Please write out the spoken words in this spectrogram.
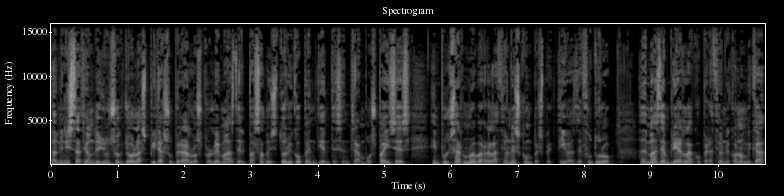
La administración de Yoon Suk-yeol aspira a superar los problemas del pasado histórico pendientes entre ambos países e impulsar nuevas relaciones con perspectivas de futuro, además de ampliar la cooperación económica,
